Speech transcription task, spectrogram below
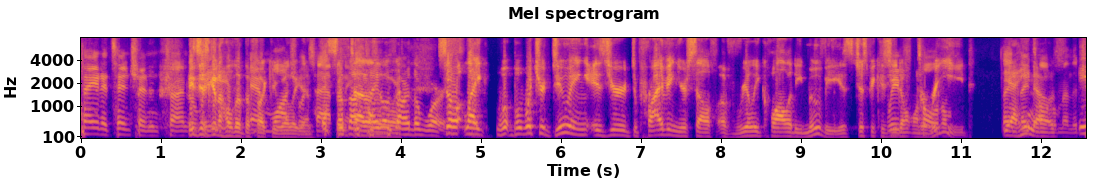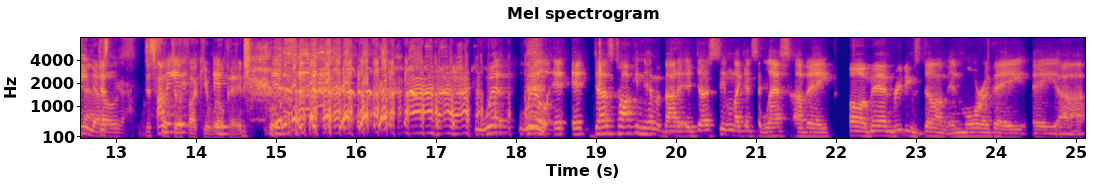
paying attention. And trying to He's just gonna hold up the fuck you watch will again. Subtitles subtitles are are the worst. So, like, what, but what you're doing is you're depriving yourself of really quality movies just because you We've don't want to read. him. Read. They- yeah, they he told knows. him in the He knows. Just I flip mean, to the it- fuck you will it- page. Will, Will it, it does talking to him about it. It does seem like it's less of a oh man, reading's dumb, and more of a a uh,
